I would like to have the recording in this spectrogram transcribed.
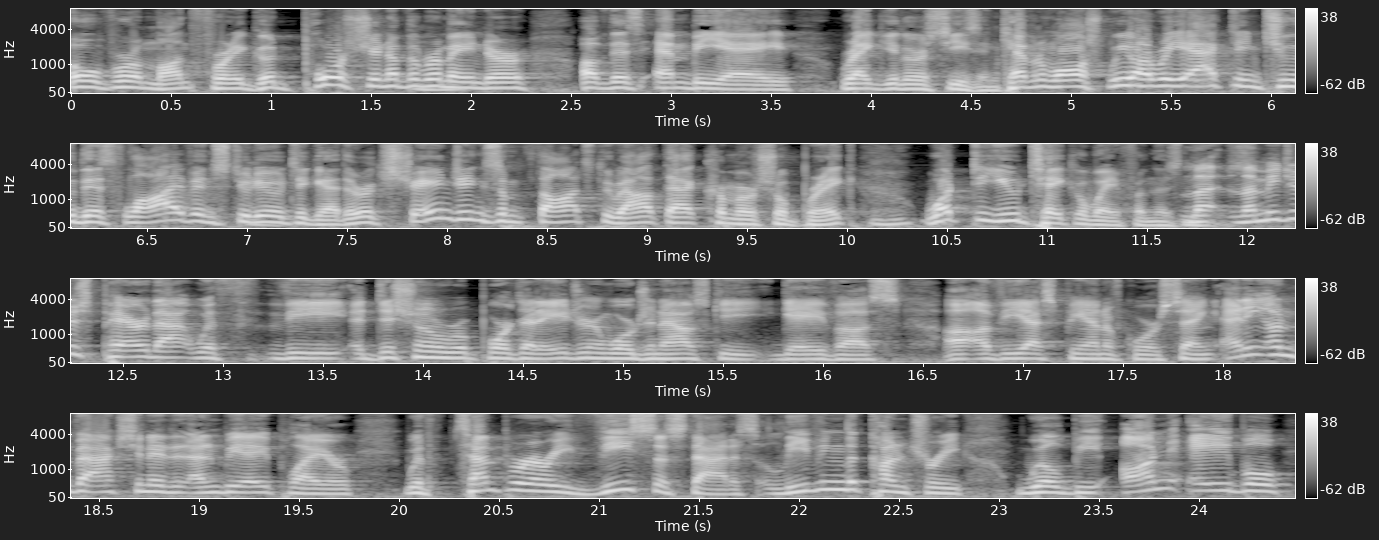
over a month for a good portion of the mm-hmm. remainder of this NBA regular season. Kevin Walsh, we are reacting to this live in studio together, exchanging some thoughts throughout that commercial break. Mm-hmm. What do you take away from this? Let, let, me just pair that with the additional report that Adrian Wojnarowski gave us uh, of ESPN, of course, saying any unvaccinated NBA player with temporary visa status leaving the country will be unable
